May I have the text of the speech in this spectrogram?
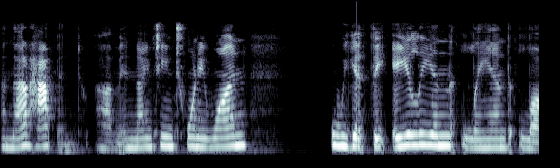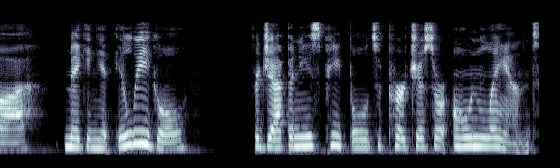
And that happened. Um, in 1921, we get the Alien Land Law, making it illegal for Japanese people to purchase or own land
